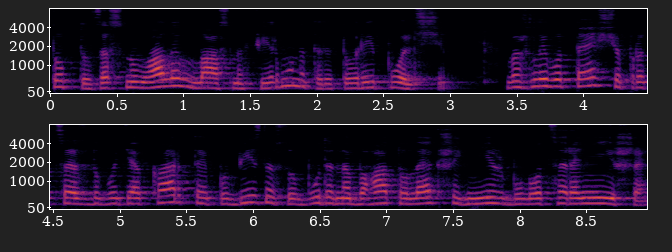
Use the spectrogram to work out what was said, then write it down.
тобто заснували власну фірму на території Польщі. Важливо те, що процес здобуття карти по бізнесу буде набагато легший, ніж було це раніше.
